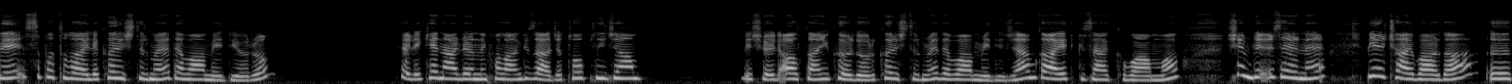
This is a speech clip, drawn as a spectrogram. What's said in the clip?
ve spatula ile karıştırmaya devam ediyorum. Şöyle kenarlarını falan güzelce toplayacağım. Ve şöyle alttan yukarı doğru karıştırmaya devam edeceğim. Gayet güzel kıvamı. Şimdi üzerine bir çay bardağı e,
